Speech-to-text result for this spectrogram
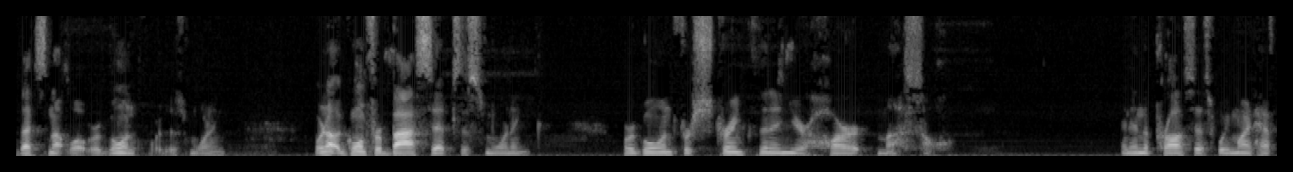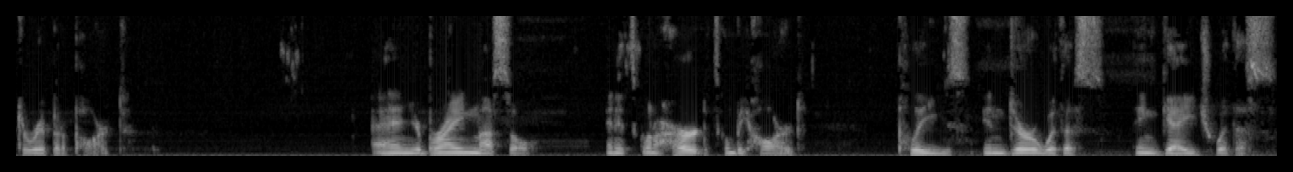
that's not what we're going for this morning. We're not going for biceps this morning. We're going for strengthening your heart muscle. And in the process, we might have to rip it apart. And your brain muscle. And it's going to hurt. It's going to be hard. Please endure with us. Engage with us.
